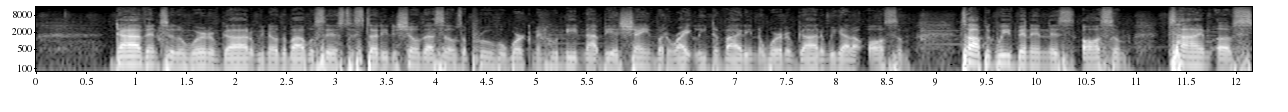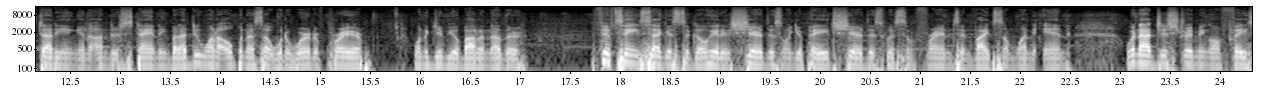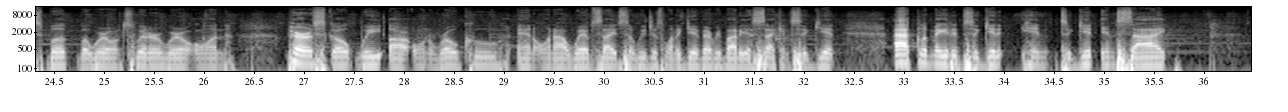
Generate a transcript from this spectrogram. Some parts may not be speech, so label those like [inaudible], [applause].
dive into the Word of God. We know the Bible says to study to show thyself approved, a workman who need not be ashamed, but rightly dividing the Word of God. And we got an awesome topic. We've been in this awesome time of studying and understanding, but I do want to open us up with a word of prayer. I want to give you about another 15 seconds to go ahead and share this on your page, share this with some friends, invite someone in. We're not just streaming on Facebook, but we're on Twitter, we're on Periscope, we are on Roku and on our website. So we just want to give everybody a second to get acclimated, to get in, to get inside.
